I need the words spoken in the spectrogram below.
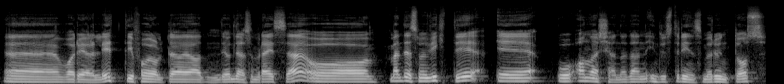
Eh, varierer litt i forhold til at det er en del som reiser. Og, men det som er viktig, er å anerkjenne den industrien som er rundt oss,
